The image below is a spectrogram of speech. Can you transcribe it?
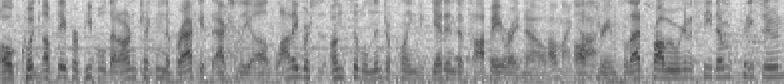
Oh, quick update for people that aren't checking the brackets. Actually, uh, Lottie versus Uncivil Ninja playing to get into top eight right now. Oh my Off stream, so that's probably we're gonna see them pretty soon.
